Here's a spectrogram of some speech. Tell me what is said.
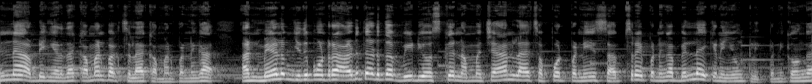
என்ன அப்படிங்கிறத கமெண்ட் பாக்ஸில் கமெண்ட் பண்ணுங்க. அண்ட் மேலும் இது போன்ற அடுத்தடுத்த வீடியோஸ்க்கு நம்ம சேனலை சப்போர்ட் பண்ணி சப்ஸ்கிரைப் பண்ணுங்க பெல் ஐக்கனையும் கிளிக் பண்ணிக்கோங்க.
